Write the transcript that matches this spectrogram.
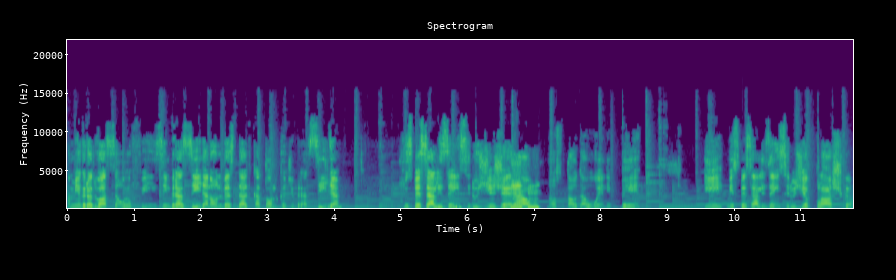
A minha graduação eu fiz em Brasília, na Universidade Católica de Brasília. Me especializei em cirurgia geral Uhum. no Hospital da UNB e me especializei em cirurgia plástica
